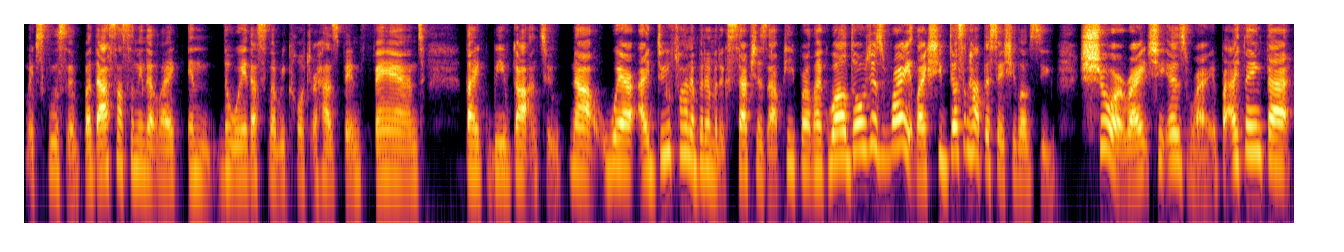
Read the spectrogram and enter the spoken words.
exclusive, but that's not something that, like, in the way that celebrity culture has been fanned like we've gotten to. Now, where I do find a bit of an exception is that people are like, well, Doja's right. Like she doesn't have to say she loves you. Sure, right? She is right. But I think that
